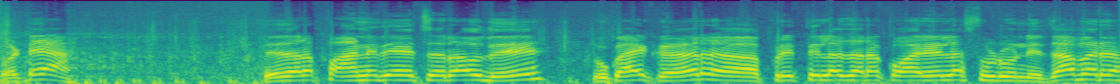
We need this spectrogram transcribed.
पट्या. ते जरा पाणी द्यायचं राहू दे. तू काय कर प्रीतीला जरा कॉलेजला सोडून ये. जा बरं.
